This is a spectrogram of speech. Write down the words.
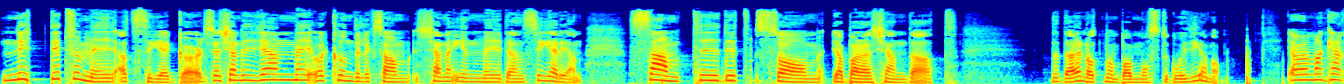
nyttigt för mig att se Girls. Jag kände igen mig och jag kunde liksom känna in mig i den serien. Samtidigt som jag bara kände att det där är något man bara måste gå igenom. Ja, men man kan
